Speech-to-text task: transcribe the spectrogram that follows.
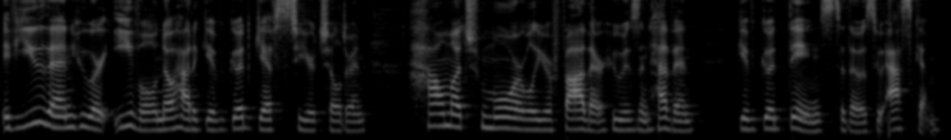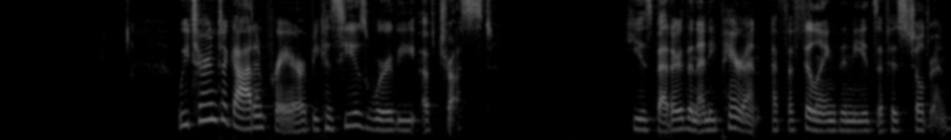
If you then, who are evil, know how to give good gifts to your children, how much more will your Father, who is in heaven, give good things to those who ask him? We turn to God in prayer because he is worthy of trust. He is better than any parent at fulfilling the needs of his children.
